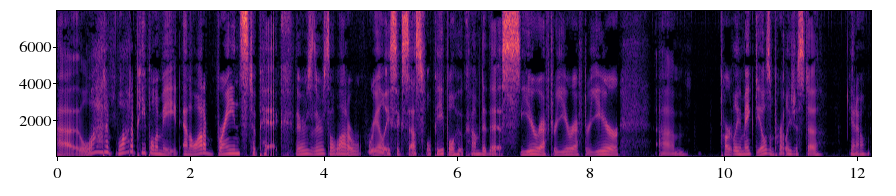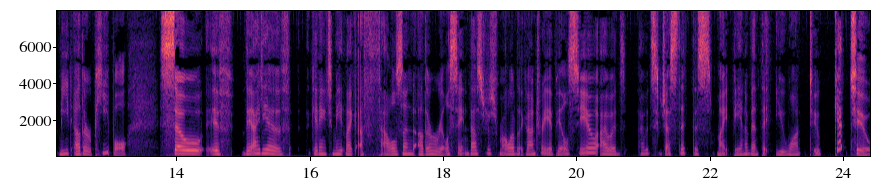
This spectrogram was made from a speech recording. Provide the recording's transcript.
A lot of lot of people to meet and a lot of brains to pick. There's there's a lot of really successful people who come to this year after year after year, um, partly to make deals and partly just to you know meet other people. So if the idea of getting to meet like a thousand other real estate investors from all over the country appeals to you, I would I would suggest that this might be an event that you want to get to.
